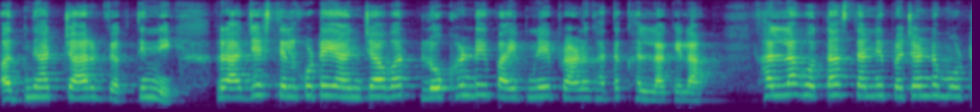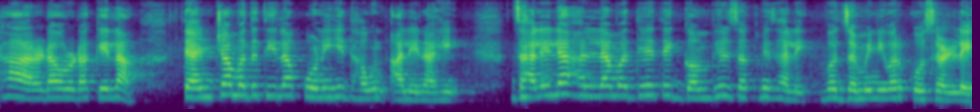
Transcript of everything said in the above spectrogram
अज्ञात चार व्यक्तींनी राजेश तेलकोटे यांच्यावर लोखंडी पाईपने प्राणघातक हल्ला केला. हल्ला होताच त्यांनी प्रचंड मोठा आरडाओरडा केला. त्यांच्या मदतीला कोणीही धावून आले नाही. झालेल्या हल्ल्यामध्ये ते गंभीर जखमी झाले व जमिनीवर कोसळले.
